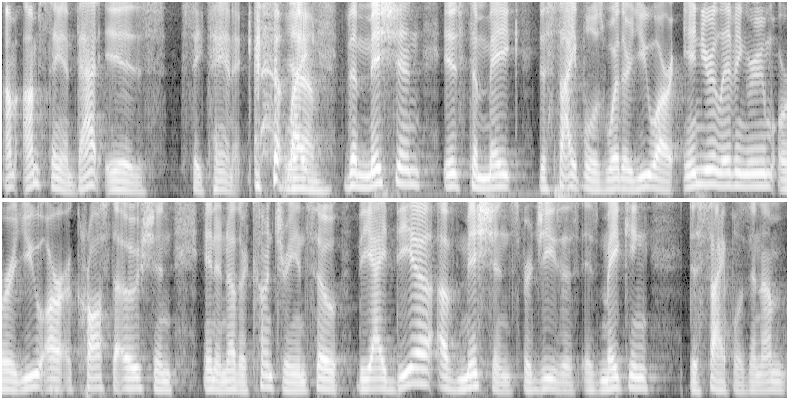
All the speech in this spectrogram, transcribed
I'm, I'm saying that is satanic. like yeah. the mission is to make disciples, whether you are in your living room or you are across the ocean in another country. And so the idea of missions for Jesus is making disciples. And I'm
